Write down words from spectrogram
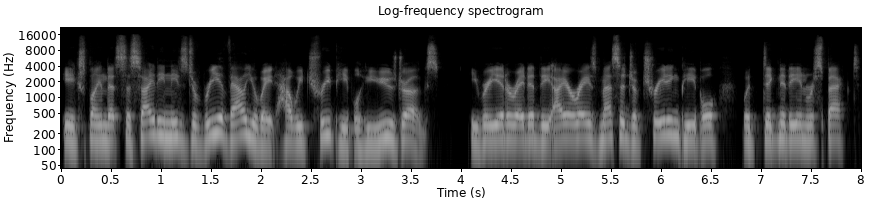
He explained that society needs to reevaluate how we treat people who use drugs. He reiterated the IRA's message of treating people with dignity and respect.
